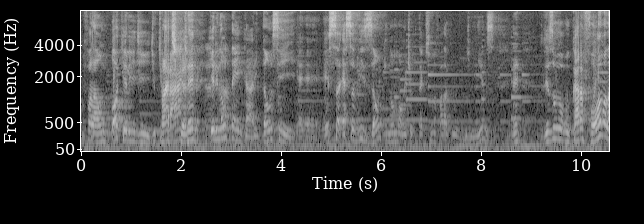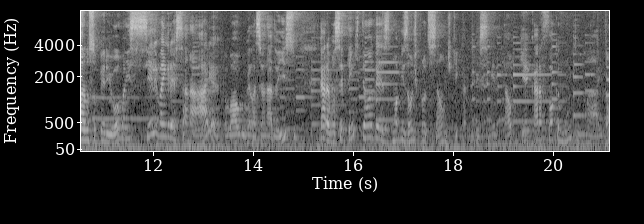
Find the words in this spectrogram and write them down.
vou falar, um toque ali de, de, prática, prática, né? Que ele não tem, cara. Então, assim, é, é, essa, essa visão que normalmente eu até costumo falar com, com os meninos, né? Às vezes o, o cara forma lá no superior, mas se ele vai ingressar na área ou algo relacionado a isso, cara, você tem que ter uma, vez, uma visão de produção, de o que, está acontecendo e tal, porque o cara foca muito numa área. Então,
